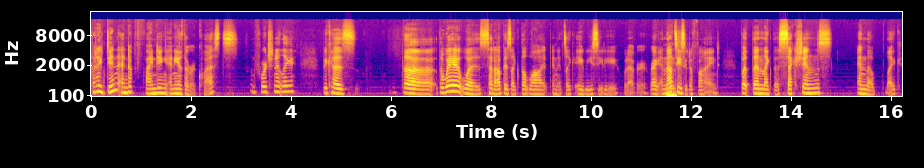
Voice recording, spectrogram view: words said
but I didn't end up finding any of the requests, unfortunately, because the the way it was set up is like the lot and it's like A B C D whatever, right? And that's easy to find. But then like the sections and the like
